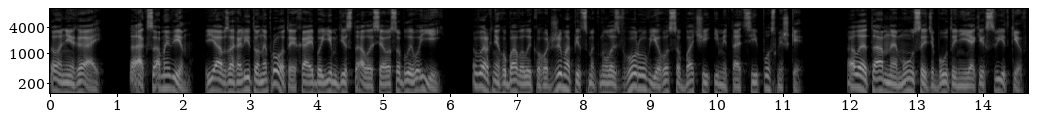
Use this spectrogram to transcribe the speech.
Тоні Гай. Так, саме він. Я взагалі-то не проти, хай би їм дісталося, особливо їй. Верхня губа великого Джима підсмикнулась вгору в його собачій імітації посмішки. Але там не мусить бути ніяких свідків,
